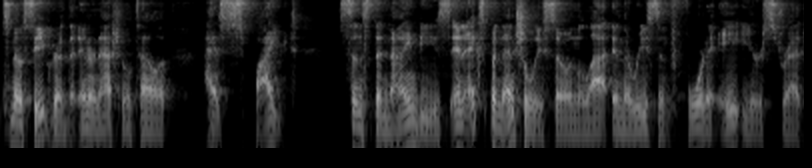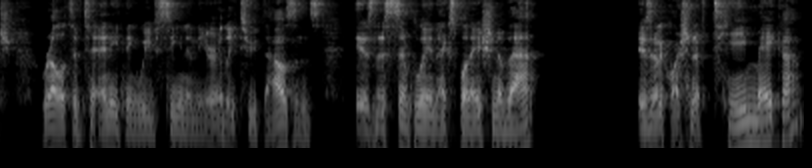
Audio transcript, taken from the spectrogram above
it's no secret that international talent has spiked since the 90s and exponentially so in the la- in the recent 4 to 8 year stretch relative to anything we've seen in the early 2000s. Is this simply an explanation of that? Is it a question of team makeup,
